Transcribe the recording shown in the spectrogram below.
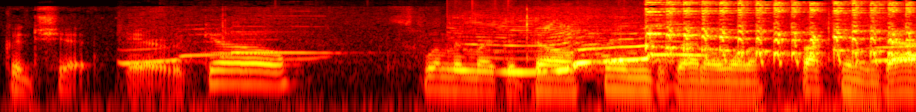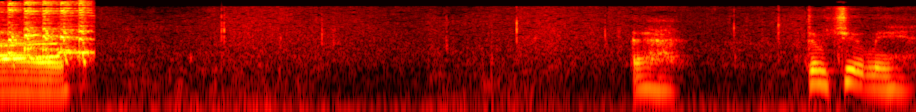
Good shit. There we go. Swimming like a dolphin because I don't want to fucking die. Eh, don't shoot me.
